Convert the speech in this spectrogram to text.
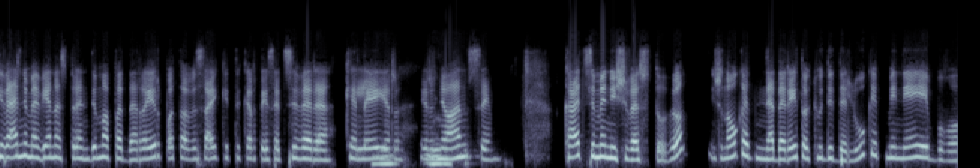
gyvenime vieną sprendimą padarai ir po to visai kiti kartais atsiveria keliai ir, ir Mhm. niuansai. Ką atsimeni iš vestuvių? Žinau, kad nedarai tokių didelių, kaip minėjai, buvo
